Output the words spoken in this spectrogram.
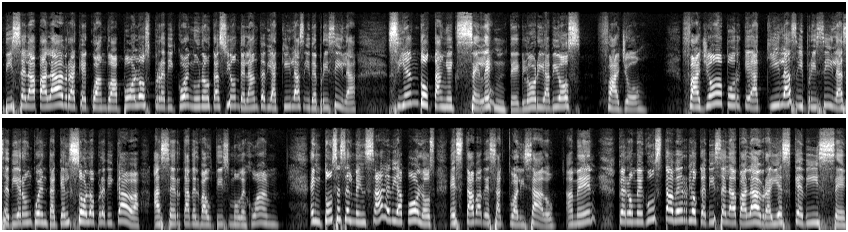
Dice la palabra que cuando Apolos predicó en una ocasión delante de Aquilas y de Priscila, siendo tan excelente, gloria a Dios, falló Falló porque Aquilas y Priscila se dieron cuenta que él solo predicaba acerca del bautismo de Juan. Entonces el mensaje de Apolos estaba desactualizado. Amén. Pero me gusta ver lo que dice la palabra y es que dice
